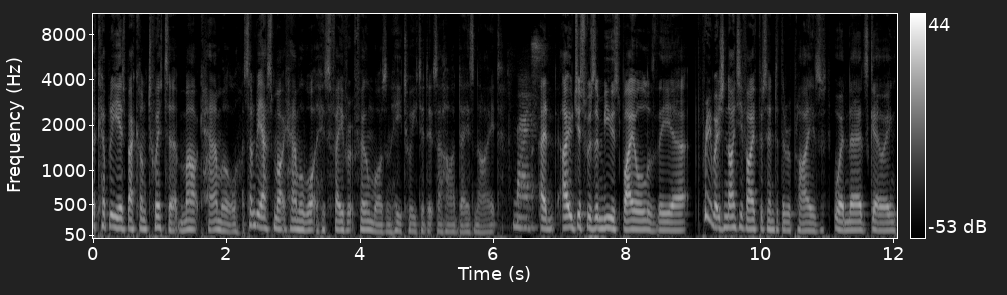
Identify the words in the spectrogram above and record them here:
a couple of years back on Twitter, Mark Hamill. Somebody asked Mark Hamill what his favourite film was, and he tweeted, "It's a Hard Day's Night." Nice. And I just was amused by all of the, uh, pretty much ninety-five percent of the replies were nerds going,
